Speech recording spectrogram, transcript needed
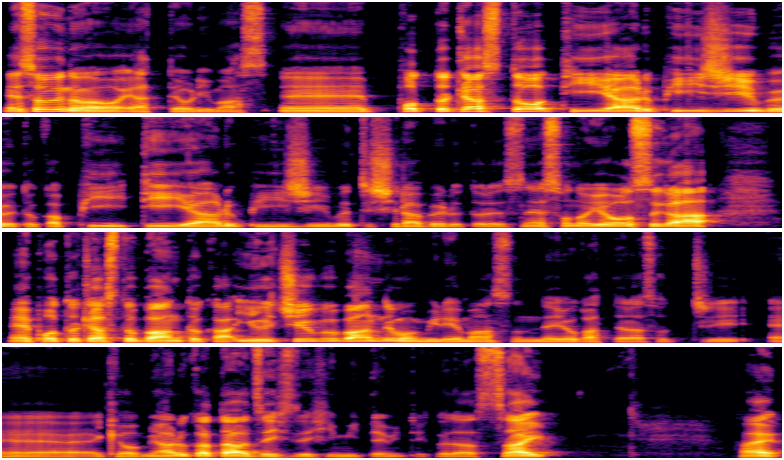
えーそういうのをやっております。えーポッドキャスト TRPG 部とか PTRPG 部って調べるとですね、その様子が、えーポッドキャスト版とか YouTube 版でも見れますんで、よかったらそっち、えー興味ある方はぜひぜひ見てみてください。はい。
